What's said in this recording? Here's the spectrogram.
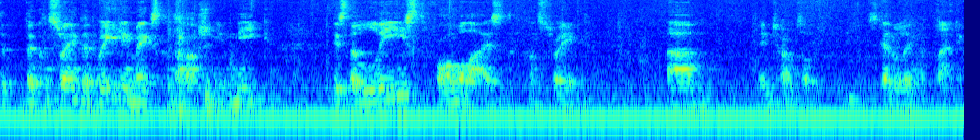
the, the constraint that really makes construction unique, is the least formalized constraint um, in terms of scheduling and planning.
